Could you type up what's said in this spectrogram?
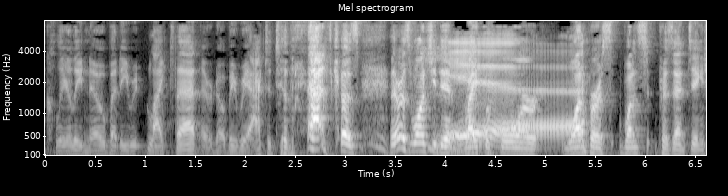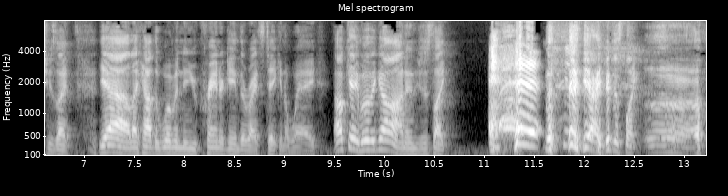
clearly nobody re- liked that or nobody reacted to that because there was one she did right before one person once presenting. She's like, "Yeah, like how the women in Ukraine are getting their rights taken away." Okay, moving on, and just like, yeah, you're just like, ugh.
